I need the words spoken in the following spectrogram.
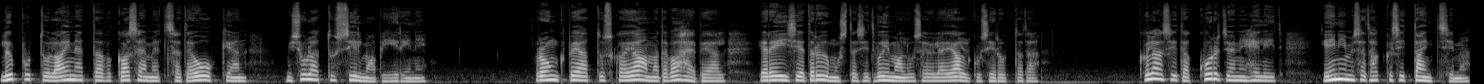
lõputu lainetav kasemetsade ookean, mis ulatus silmapiirini rong peatus ka jaamade vahepeal ja reisijad rõõmustasid võimaluse üle jalgu sirutada. kõlasid akordioni helid ja inimesed hakkasid tantsima.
